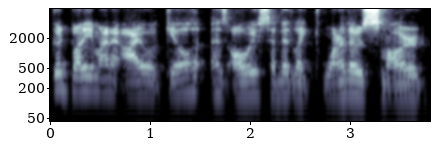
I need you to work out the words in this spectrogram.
good buddy of mine at Iowa, Gil, has always said that like one of those smaller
